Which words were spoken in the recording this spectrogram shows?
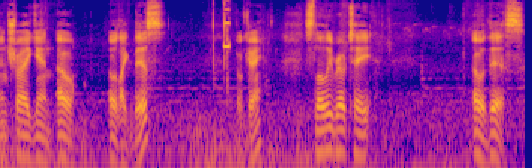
and try again. Oh, oh, like this? Okay. Slowly rotate. Oh, this.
